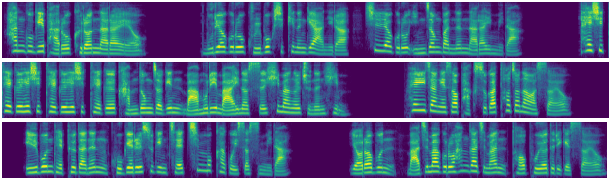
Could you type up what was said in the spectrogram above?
한국이 바로 그런 나라예요. 무력으로 굴복시키는 게 아니라 실력으로 인정받는 나라입니다. 해시태그 해시태그 해시태그 감동적인 마무리 마이너스 희망을 주는 힘. 회의장에서 박수가 터져 나왔어요. 일본 대표단은 고개를 숙인 채 침묵하고 있었습니다. 여러분, 마지막으로 한 가지만 더 보여드리겠어요.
